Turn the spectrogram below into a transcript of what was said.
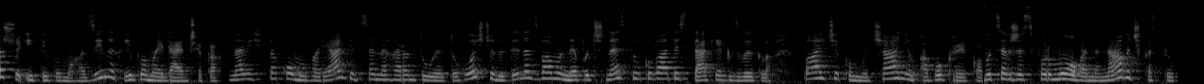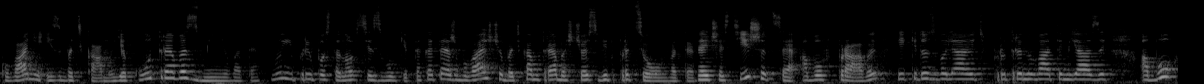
вашу іти по магазинах і по майданчиках. Навіть в такому варіанті це не гарантує того, що дитина з вами не почне спілкуватись так, як звикла, пальчиком, мичанням або криком. Бо це вже сформована навичка спілкування із батьками, яку треба змінювати. Ну і при постановці звуків таке теж буває, що батькам треба щось відпрацьовувати. Найчастіше це або вправи, які дозволяють протренувати м'язи, або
